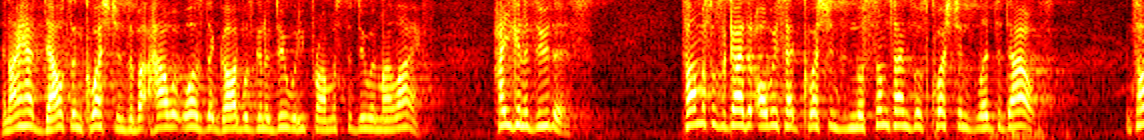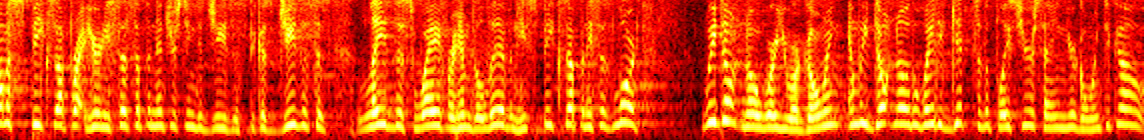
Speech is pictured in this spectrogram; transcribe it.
and I had doubts and questions about how it was that God was going to do what He promised to do in my life. How are you going to do this? Thomas was a guy that always had questions, and those, sometimes those questions led to doubts. And Thomas speaks up right here and he says something interesting to Jesus because Jesus has laid this way for him to live. And he speaks up and he says, Lord, we don't know where you are going, and we don't know the way to get to the place you're saying you're going to go.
